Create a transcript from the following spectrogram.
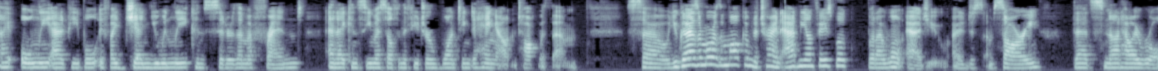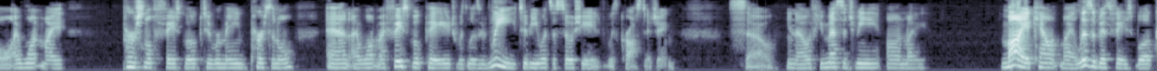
I only add people if I genuinely consider them a friend and I can see myself in the future wanting to hang out and talk with them. So you guys are more than welcome to try and add me on Facebook, but I won't add you. I just, I'm sorry. That's not how I roll. I want my personal Facebook to remain personal, and I want my Facebook page with Lizardlea to be what's associated with cross stitching. So, you know, if you message me on my my account, my Elizabeth Facebook,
